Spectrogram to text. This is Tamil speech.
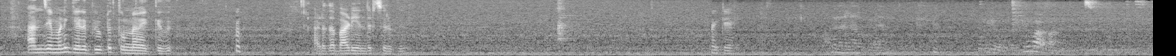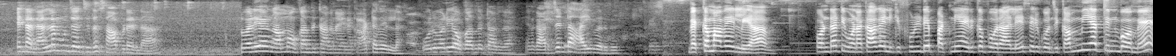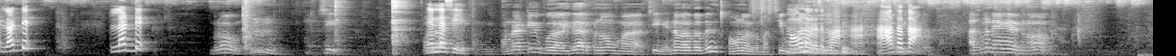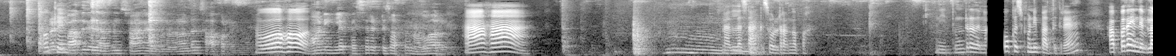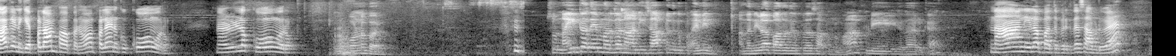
அஞ்சு மணிக்கு எழுப்பி விட்டு துண்ண வைக்குது. அடுத்த பாடி எந்திரிச்சிருக்கு. ஓகே ஏண்டா நல்ல மூஞ்ச வச்சு தான் சாப்பிடேன்டா ஒரு வழியா எங்க அம்மா உட்காந்துட்டாங்க நான் எனக்கு காட்டவே இல்லை. ஒரு வழியா உட்காந்துட்டாங்க எனக்கு அர்ஜென்ட்டா ஆய் வருது. வெக்கமாவே இல்லையா? பொண்டாட்டி உனக்காக இன்னைக்கு ஃபுல் டே பட்னியாக இருக்க போகிறாளே சரி கொஞ்சம் கம்மியாக தின்போமே. லட்டு. லட்டு. ப்ரோ சி என்ன சி? பொண்டாட்டி இதா இருக்கணும் சி என்ன வருது அது? மௌனம் வருதுமா? சி மௌனம் வருதுமா? ஆசைத்தான். ஹஸ்பண்ட் எங்க இருக்கணும்? ஓகே. பாத்துக்கிறது ஹஸ்பண்ட் ஸ்ட்ராங்கா இருக்கணும். அதனால தான் சாப்பிடுறேன். ஓஹோ. மார்னிங்ல பெசரட்டு சாப்பிட்டா நல்லா இருக்கும். ஆஹா. நல்ல சாக்கு சொல்கிறாங்கப்பா நீ துண்டுறதை நான் ஃபோக்கஸ் பண்ணி பார்த்துக்கிறேன் அப்போ தான் இந்த vlog எனக்கு எப்போல்லாம் பார்ப்பனோ அப்போல்லாம் எனக்கு கோவம் வரும். நல்ல கோவம் வரும். பொண்ணு பாரு. ஸோ நைட் அதே மாதிரி தான் நான் நீ சாப்பிட்டதுக்கு ஐ மீன் அந்த நிலா பார்த்ததுக்கு அப்புறம் தான் சாப்பிடணுமா? அப்படி இதாக இருக்க? நான் நிலா பார்த்த பிறகு தான் சாப்பிடுவேன்.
